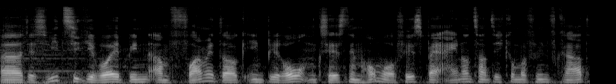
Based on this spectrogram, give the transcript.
Äh, das Witzige war, ich bin am Vormittag im Büro und gesessen im Homeoffice bei 21,5 Grad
